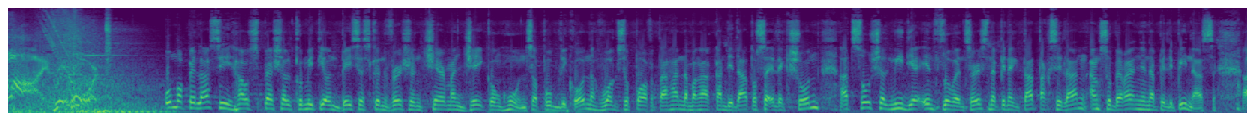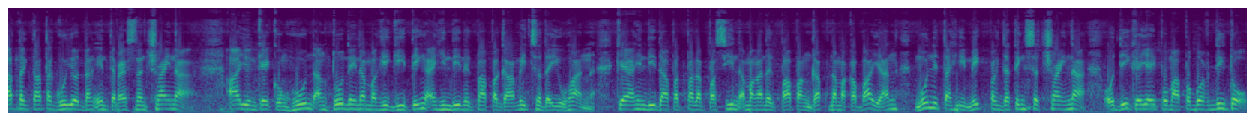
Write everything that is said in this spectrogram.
Live Report. Umapela si House Special Committee on Basis Conversion Chairman Jay Kong Hoon sa publiko na huwag suportahan ng mga kandidato sa eleksyon at social media influencers na pinagtataksilan ang soberanya ng Pilipinas at nagtataguyod ng interes ng China. Ayon kay Kong Hoon, ang tunay na magigiting ay hindi nagpapagamit sa dayuhan, kaya hindi dapat palampasin ang mga nagpapanggap na makabayan ngunit tahimik pagdating sa China o di kaya'y pumapabor dito.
